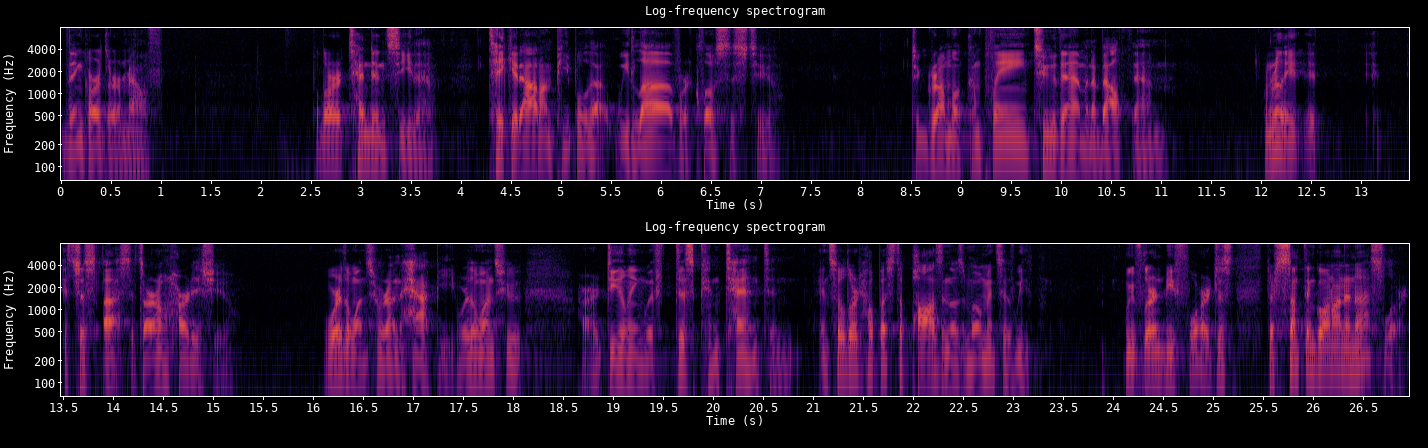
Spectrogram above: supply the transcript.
then guards our mouth. But Lord, our tendency to take it out on people that we love or closest to, to grumble, complain to them and about them, when really it, it, it's just us, it's our own heart issue. We're the ones who are unhappy, we're the ones who are dealing with discontent. And, and so, Lord, help us to pause in those moments as we we've learned before. Just there's something going on in us, Lord.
